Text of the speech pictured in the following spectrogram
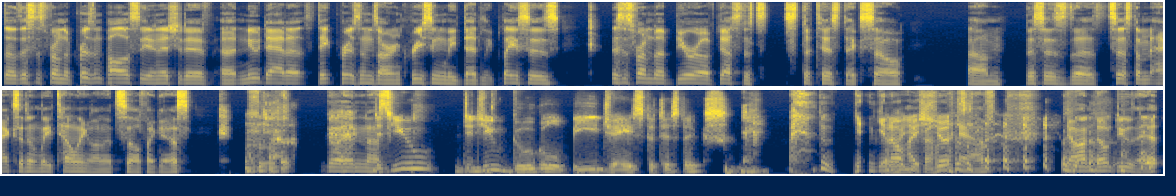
so this is from the Prison Policy Initiative. Uh, new data: state prisons are increasingly deadly places. This is from the Bureau of Justice Statistics. So, um, this is the system accidentally telling on itself, I guess. Go ahead and uh, Did you did you Google BJ statistics? you know how I should this? have. John, don't do that.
